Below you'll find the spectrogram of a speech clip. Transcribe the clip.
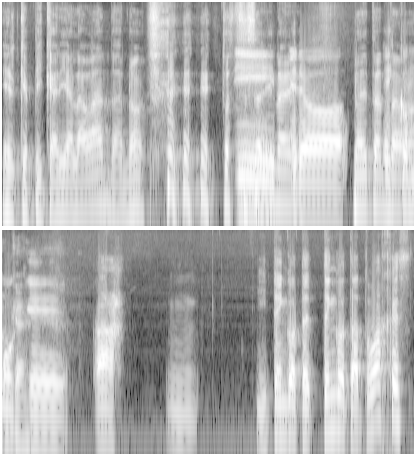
el que picaría la banda, ¿no? sí, pero es como que ah, mm, y tengo tengo tatuajes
